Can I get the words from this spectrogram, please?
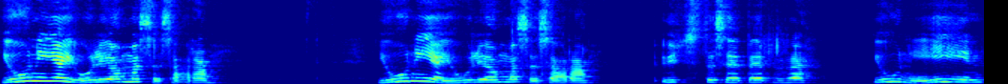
juuni ja juuli oma sõsara. juuni ja juuli oma sõsara, ütstõse perre, juuni iin,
